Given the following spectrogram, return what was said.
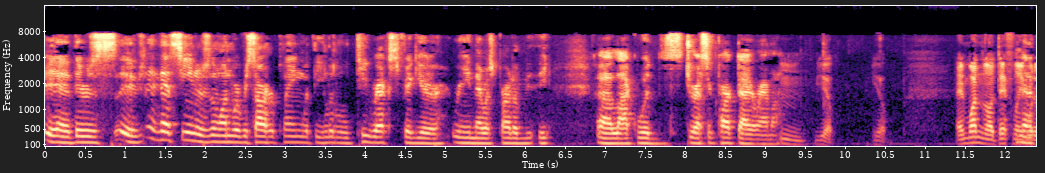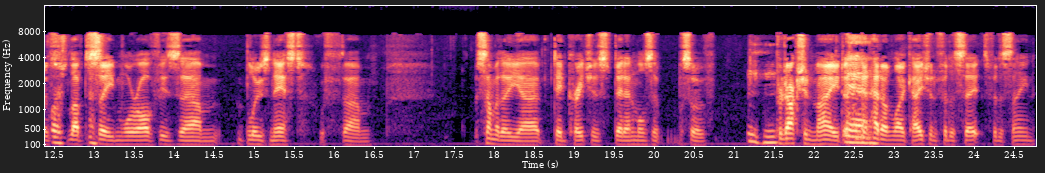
Yeah, there's and that scene was the one where we saw her playing with the little T Rex figurine that was part of the uh, Lockwood's Jurassic Park diorama. Mm, yep, yep. And one that I definitely would have course- loved to see more of is um, Blue's Nest with um, some of the uh, dead creatures, dead animals that were sort of hmm production made Yeah. and had on location for the set for the scene.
